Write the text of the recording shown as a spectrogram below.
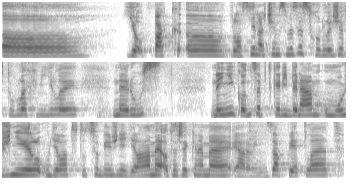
Uh, jo, pak uh, vlastně na čem jsme se shodli, že v tuhle chvíli nerůst není koncept, který by nám umožnil udělat to, co běžně děláme, a to řekneme, já nevím, za pět let,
